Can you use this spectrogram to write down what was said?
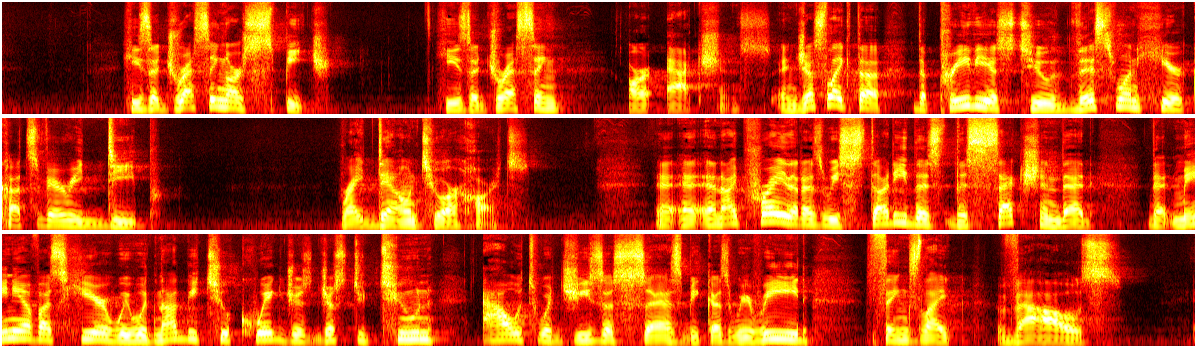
He's addressing our speech, he's addressing our actions. And just like the, the previous two, this one here cuts very deep right down to our hearts. And, and I pray that as we study this, this section, that, that many of us here, we would not be too quick just, just to tune out what Jesus says because we read things like vows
